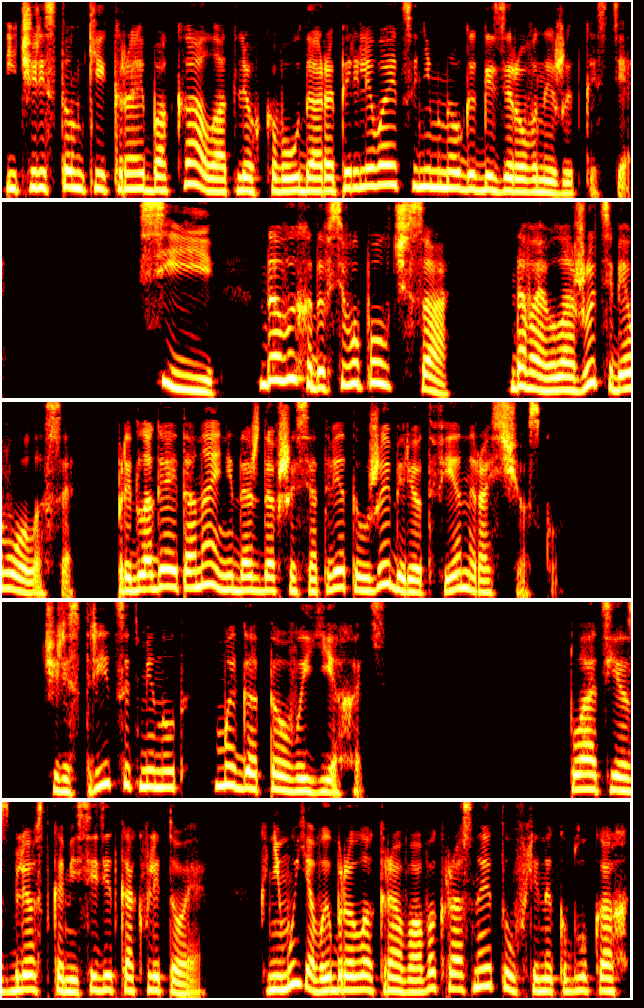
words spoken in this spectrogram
и через тонкий край бокала от легкого удара переливается немного газированной жидкости. «Си, до выхода всего полчаса. Давай уложу тебе волосы», — предлагает она, и, не дождавшись ответа, уже берет фен и расческу. Через тридцать минут мы готовы ехать. Платье с блестками сидит как влитое. К нему я выбрала кроваво-красные туфли на каблуках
